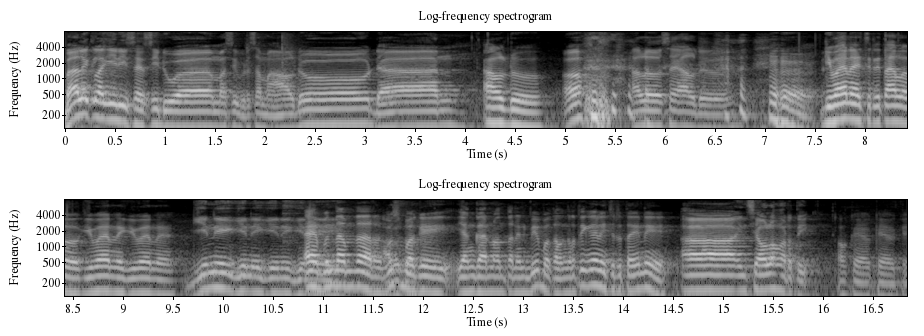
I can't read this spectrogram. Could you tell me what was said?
Balik lagi di sesi 2 masih bersama Aldo dan Aldo. Oh, halo saya Aldo. Gimana cerita lo? Gimana gimana? gini gini gini gini. Eh bentar bentar, gue sebagai yang gak nonton NBA bakal ngerti gak nih cerita ini? Eh, insya Allah ngerti. Oke oke oke.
